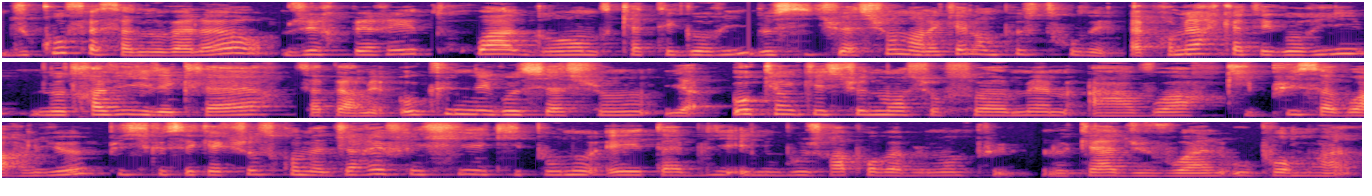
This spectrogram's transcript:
Du coup, face à nos valeurs, j'ai repéré trois grandes catégories de situations dans lesquelles on peut se trouver. La première catégorie, notre avis il est clair, ça permet aucune négociation, il n'y a aucun questionnement sur soi-même à avoir qui puisse avoir lieu, puisque c'est quelque chose qu'on a déjà réfléchi et qui pour nous est établi et ne bougera probablement plus. Le cas du voile, où pour moi,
